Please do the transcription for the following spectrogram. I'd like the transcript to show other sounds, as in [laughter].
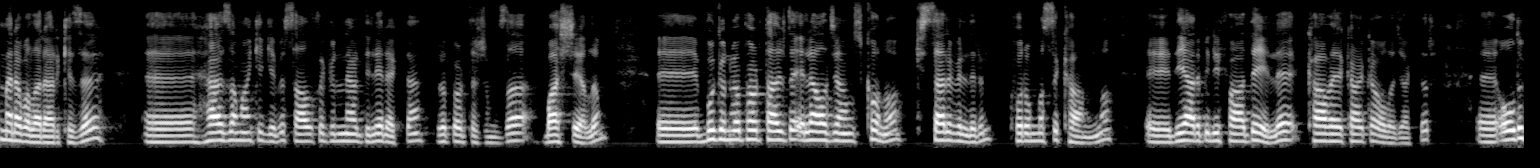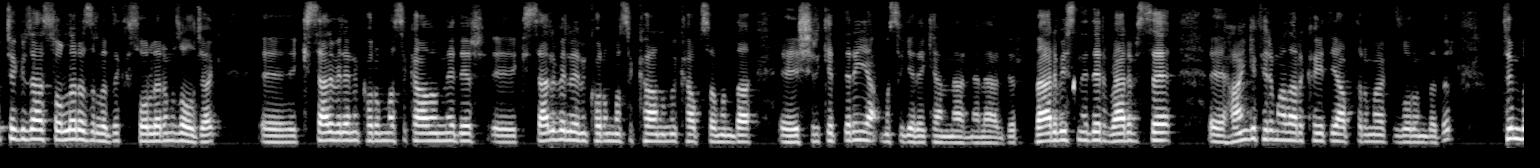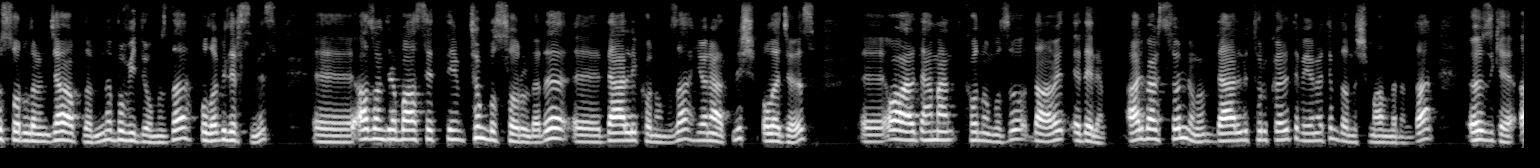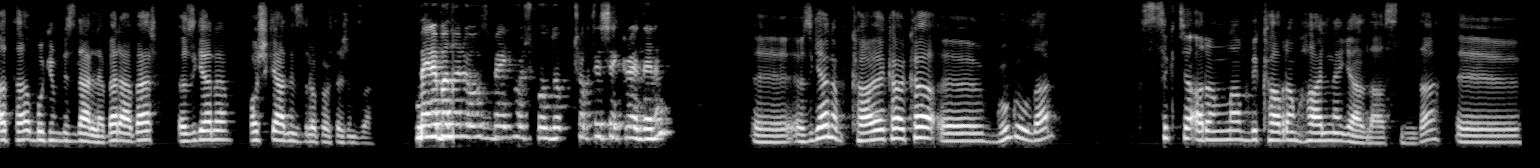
Merhabalar herkese. Ee, her zamanki gibi sağlıklı günler dileyerekten röportajımıza başlayalım. Ee, bugün röportajda ele alacağımız konu kişisel verilerin korunması kanunu. Ee, diğer bir ifadeyle KVKK olacaktır. Ee, oldukça güzel sorular hazırladık. Sorularımız olacak. Ee, kişisel verilerin korunması kanunu nedir? Ee, kişisel verilerin korunması kanunu kapsamında e, şirketlerin yapması gerekenler nelerdir? Verbis nedir? Verbis'e e, hangi firmalar kayıt yaptırmak zorundadır? Tüm bu soruların cevaplarını bu videomuzda bulabilirsiniz. Ee, az önce bahsettiğim tüm bu soruları e, değerli konumuza yöneltmiş olacağız. E, o halde hemen konumuzu davet edelim. Albert Söllo'nun değerli Tur Kalite ve Yönetim Danışmanlarından Özge Ata bugün bizlerle beraber. Özge Hanım hoş geldiniz röportajımıza. Merhabalar Oğuz Bey, hoş bulduk. Çok teşekkür ederim. Ee, Özge Hanım, KVKK e, Google'da sıkça aranılan bir kavram haline geldi aslında. Ee,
